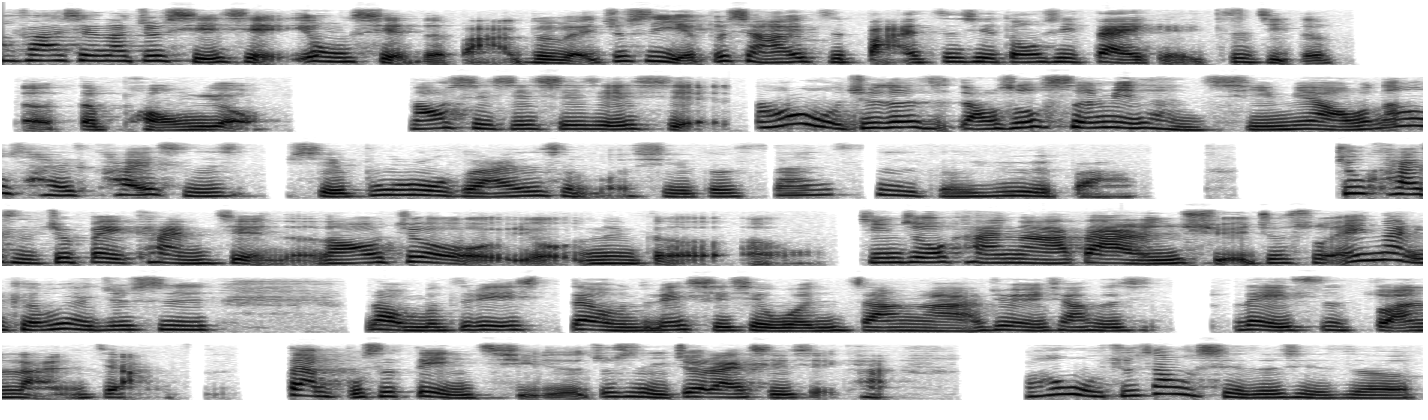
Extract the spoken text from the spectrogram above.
后发现那就写写用写的吧，对不对？就是也不想要一直把这些东西带给自己的呃的朋友，然后写写写写写。然后我觉得老说生命很奇妙，我那时候才开始写部落格还是什么，写个三四个月吧，就开始就被看见了，然后就有那个呃《金周刊》啊，大人学就说，哎，那你可不可以就是让我们这边在我们这边写写文章啊？就有点像是类似专栏这样子，但不是定期的，就是你就来写写看。然后我就这样写着写着。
